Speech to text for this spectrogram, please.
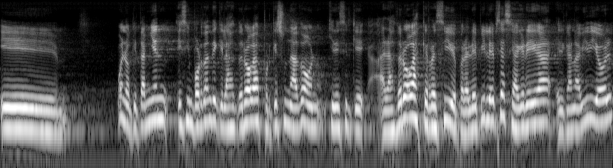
Eh, bueno, que también es importante que las drogas, porque es un adón, quiere decir que a las drogas que recibe para la epilepsia se agrega el cannabidiol,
